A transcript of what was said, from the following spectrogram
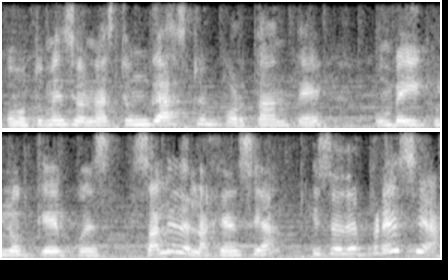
como tú mencionaste, un gasto importante, un vehículo que pues sale de la agencia y se deprecia.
